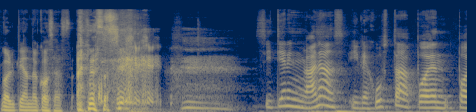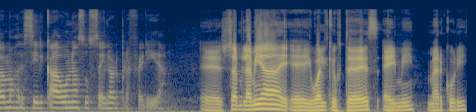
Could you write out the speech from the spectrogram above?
golpeando cosas. Sí. Si tienen ganas y les gusta, pueden, podemos decir cada uno su Sailor preferida. Eh, la mía, eh, igual que ustedes, Amy, Mercury,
